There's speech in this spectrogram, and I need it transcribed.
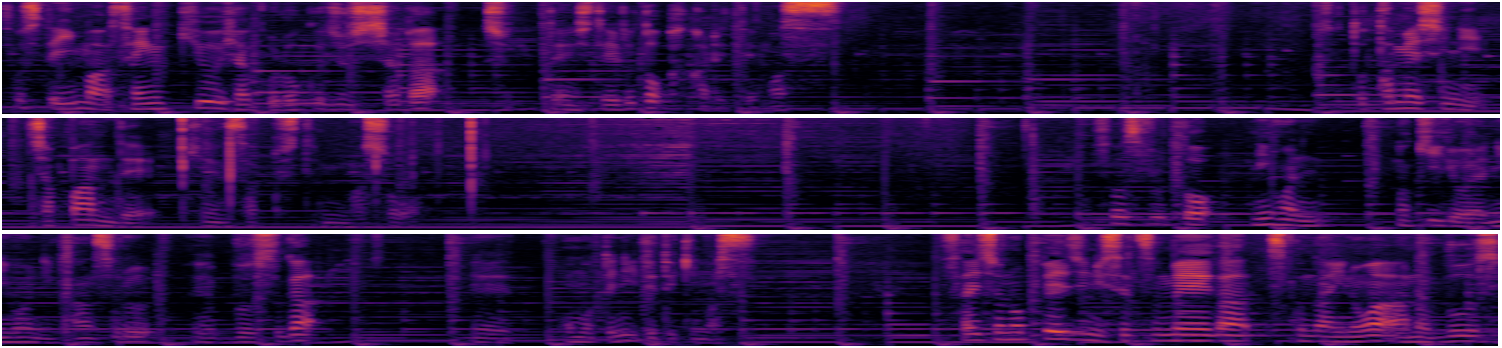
そして今1960社が出展していると書かれています。ちょっと試しにジャパンで検索してみましょう。そうすると日本の企業や日本に関するブースが表に出てきます。最初のページに説明が少ないのはあのブース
